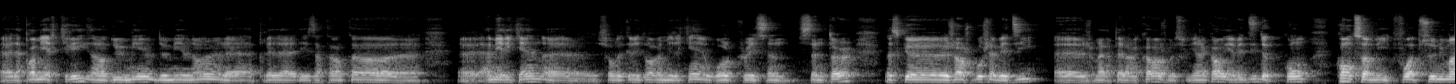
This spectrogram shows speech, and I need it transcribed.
la première crise en 2000, 2001, après les attentats américains sur le territoire américain, World Trade Center, parce que George Bush avait dit, je me rappelle encore, je me souviens encore, il avait dit de consommer. Il faut absolument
